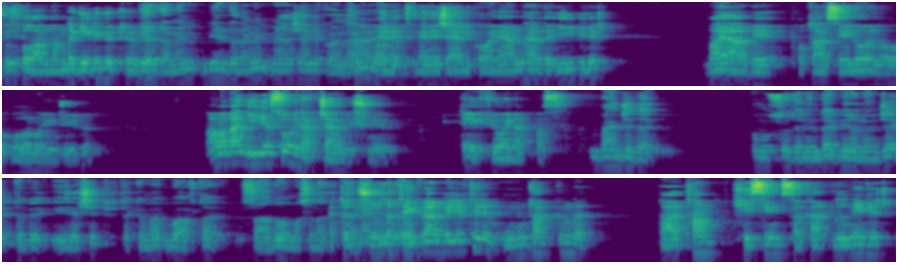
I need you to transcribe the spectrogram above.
futbol anlamında geri götürdü. bir dönemin bir dönemin menajerlik oyunlarının evet, menajerlik oynayanlar da iyi bilir. Bayağı bir potansiyeli olan, oyuncuydu. Ama ben İlyas'ı oynatacağını düşünüyorum. Tevfik'i oynatmaz. Bence de Umut Sözen'in de bir an önce tabii iyileşip takımı bu hafta sahada olmasını E tabii şunu da tekrar belirtelim. Umut hakkında daha tam kesin sakatlığı nedir?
